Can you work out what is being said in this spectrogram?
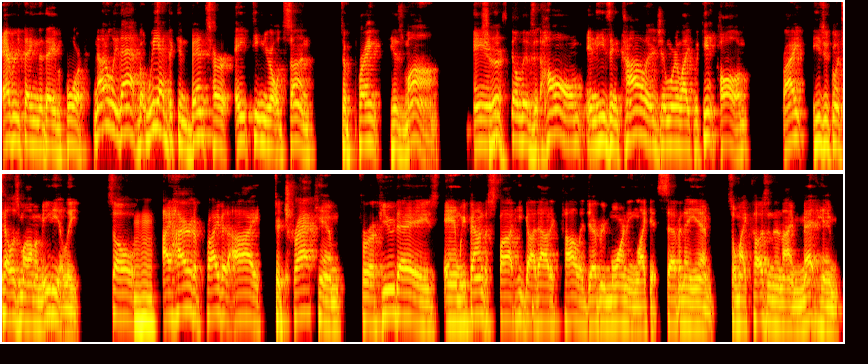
everything the day before. Not only that, but we had to convince her 18 year old son to prank his mom. And Sure. he still lives at home and he's in college. And we're like, we can't call him, right? He's just going to tell his mom immediately. So Mhm. I hired a private eye to track him for a few days. And we found a spot he got out at college every morning, like at 7 a.m. So my cousin and I met him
